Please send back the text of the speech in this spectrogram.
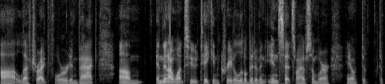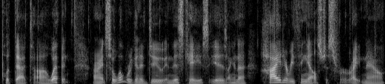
uh, left, right, forward, and back. Um, and then I want to take and create a little bit of an inset so I have somewhere you know to, to put that uh, weapon. All right, so what we're going to do in this case is I'm going to hide everything else just for right now,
